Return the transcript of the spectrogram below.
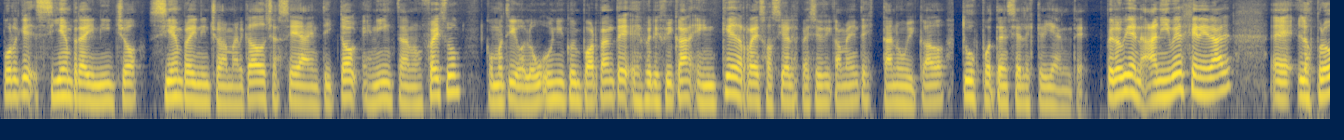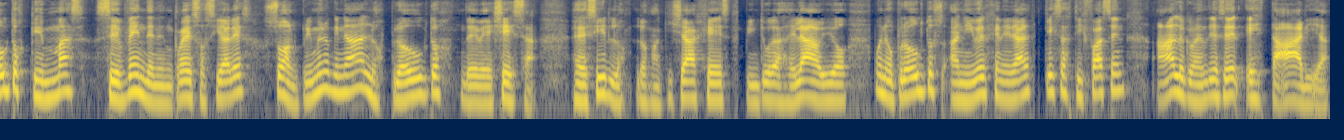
porque siempre hay nicho, siempre hay nicho de mercado, ya sea en TikTok, en Instagram, en Facebook. Como te digo, lo único importante es verificar en qué red social específicamente están ubicados tus potenciales clientes. Pero bien, a nivel general, eh, los productos que más se venden en redes sociales son, primero que nada, los productos de belleza, es decir, los, maquillajes, pinturas de labio, bueno, productos a nivel general que satisfacen a lo que vendría a ser esta área.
